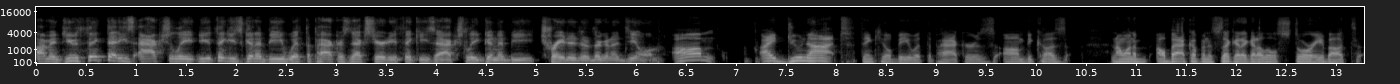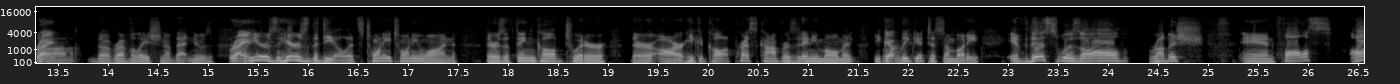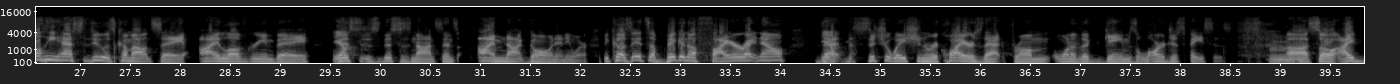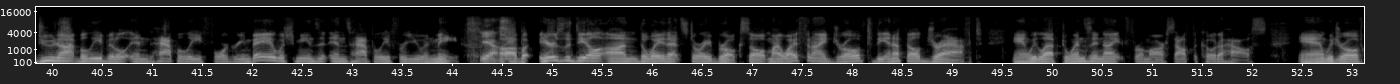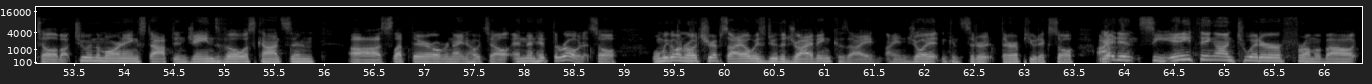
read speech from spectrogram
I mean, do you think that he's actually? Do you think he's going to be with the Packers next year? do you think he's actually going to be traded, or they're going to deal him? Um, I do not think he'll be with the Packers um, because, and I want to, I'll back up in a second. I got a little story about right. uh, the revelation of that news. Right. But here's here's the deal. It's 2021. There's a thing called Twitter. There are he could call a press conference at any moment. He could yep. leak it to somebody. If this was all rubbish and false, all he has to do is come out and say, "I love Green Bay. Yep. This is this is nonsense. I'm not going anywhere." Because it's a big enough fire right now that yep. the situation requires that from one of the game's largest faces. Mm. Uh, so I do not believe it'll end happily for Green Bay, which means it ends happily for you and me. Yeah. Uh, but here's the deal on the way that story broke. So my wife and I drove to the NFL draft, and we left Wednesday night from our South Dakota house, and we drove till about two in the morning. Stopped in Janesville, Wisconsin uh, slept there overnight in a hotel, and then hit the road. So when we go on road trips, I always do the driving because I I enjoy it and consider it therapeutic. So yep. I didn't see anything on Twitter from about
